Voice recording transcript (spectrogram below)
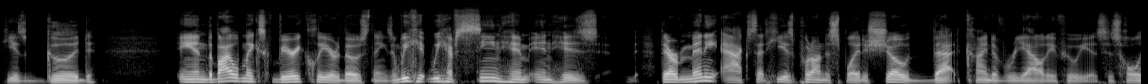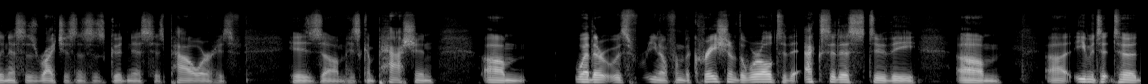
He is good. And the Bible makes very clear those things. And we we have seen him in his there are many acts that he has put on display to show that kind of reality of who he is. His holiness, his righteousness, his goodness, his power, his his um his compassion. Um whether it was you know from the creation of the world to the exodus to the um uh, even to, to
